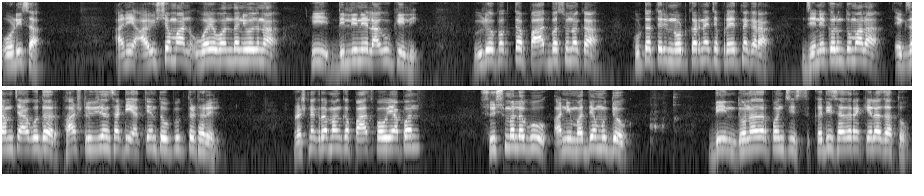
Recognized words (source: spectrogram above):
ओडिसा. आणि आयुष्यमान वयवंदन योजना ही दिल्लीने लागू केली. व्हिडिओ फक्त पाहत बसू नका. कुठंतरी नोट करण्याचे प्रयत्न करा. जेणेकरून तुम्हाला एक्झामच्या अगोदर फास्ट रिव्हिजनसाठी अत्यंत उपयुक्त ठरेल. प्रश्न क्रमांक पाच पाहूया आपण. सूक्ष्म लघु आणि मध्यम उद्योग. दिन दोन हजार पंचवीस कधी साजरा केला जातो?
